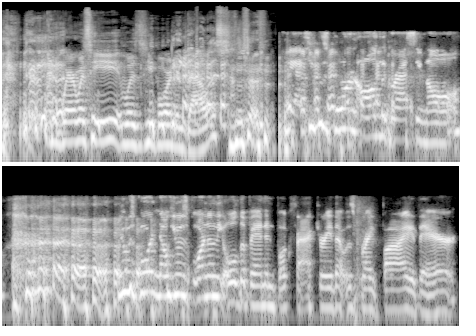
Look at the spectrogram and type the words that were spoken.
And where was he? Was he born in Dallas? yeah, he was born on the grassy knoll. He was born. No, he was born in the old abandoned book factory that was right by there.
